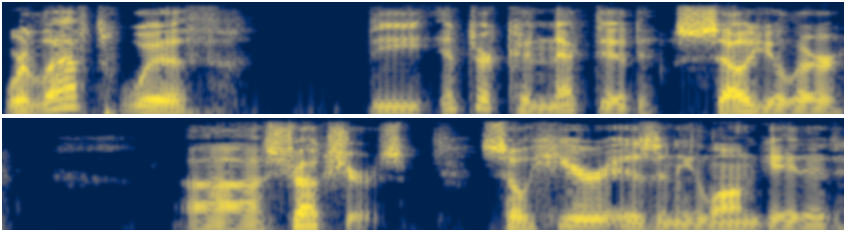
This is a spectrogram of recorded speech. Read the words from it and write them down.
we're left with the interconnected cellular uh, structures. So here is an elongated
